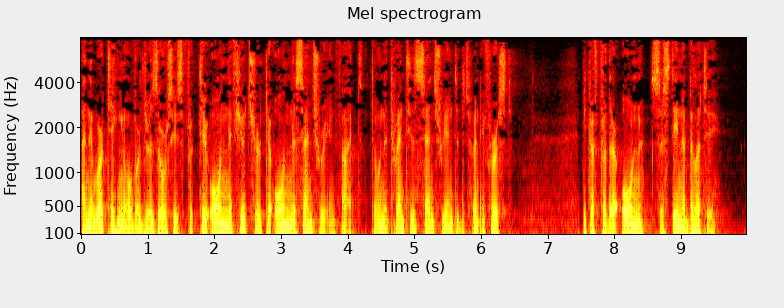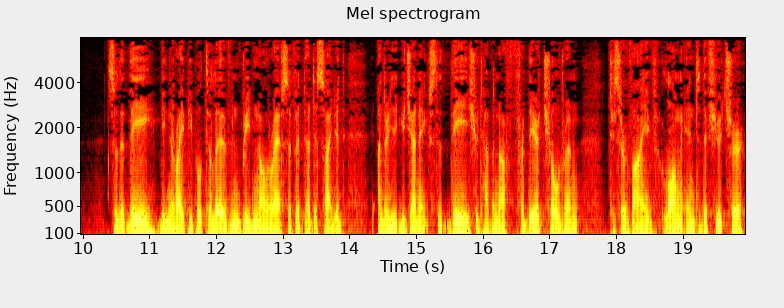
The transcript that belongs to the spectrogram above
And they were taking over the resources for, to own the future, to own the century, in fact, to own the 20th century into the 21st. Because for their own sustainability, so that they, being the right people to live and breed and all the rest of it, had decided under eugenics that they should have enough for their children to survive long into the future,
